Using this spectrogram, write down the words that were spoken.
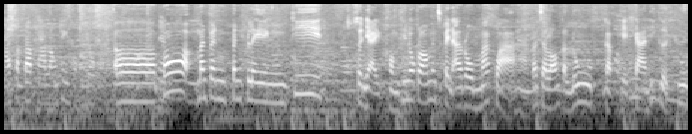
คะสำหรับการร้องเพลงของพี่นก เอ่อก็มันเป็นเป็นเพลงที่ส่วนใหญ่ของที่นกร้องมันจะเป็นอารมณ์มากกว่าค่ะก็จะร้องกับลูกกับเหตุการณ์ที่เกิดขึ้น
